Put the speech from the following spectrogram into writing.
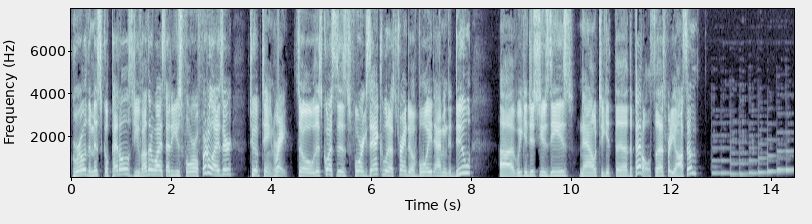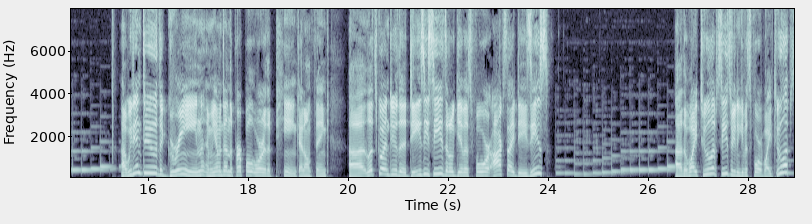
grow the mystical petals you've otherwise had to use floral fertilizer to obtain. Right. So this quest is for exactly what I was trying to avoid having to do. Uh, we can just use these now to get the, the petals. So that's pretty awesome. Uh, we didn't do the green, and we haven't done the purple or the pink, I don't think. Uh, let's go ahead and do the daisy seeds. That'll give us four oxeye daisies. Uh, the white tulip seeds are going to give us four white tulips.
